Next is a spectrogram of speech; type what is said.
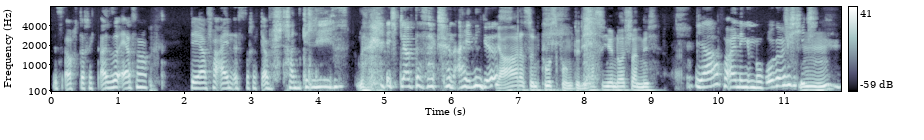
es auch direkt, also erstmal, der Verein ist direkt am Strand gelegen. Ich glaube, das sagt schon einiges. Ja, das sind Pluspunkte, die hast du hier in Deutschland nicht. Ja, vor allen Dingen im Ruhrgebiet. Mhm.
